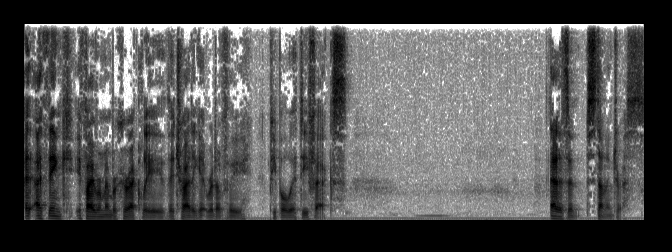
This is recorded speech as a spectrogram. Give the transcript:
I, I think if I remember correctly, they try to get rid of the people with defects. That is a stunning dress.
